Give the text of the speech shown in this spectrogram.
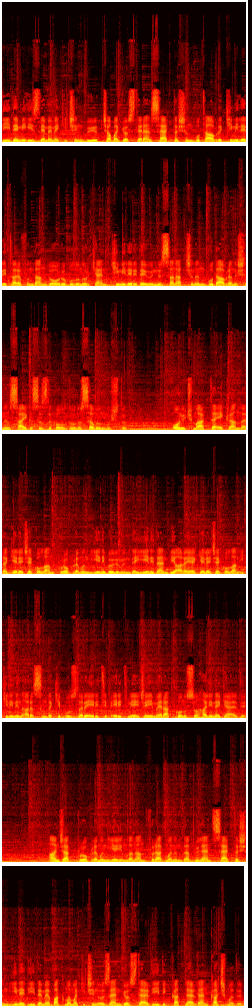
Didem'i izlememek için büyük çaba gösteren Serttaş'ın bu tavrı kimileri tarafından doğru bulunurken kimileri de ünlü sanatçının bu davranışının saygısızlık olduğunu savunmuştu. 13 Mart'ta ekranlara gelecek olan programın yeni bölümünde yeniden bir araya gelecek olan ikilinin arasındaki buzları eritip eritmeyeceği merak konusu haline geldi. Ancak programın yayınlanan fragmanında Bülent Serttaş'ın yine Didem'e bakmamak için özen gösterdiği dikkatlerden kaçmadı.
